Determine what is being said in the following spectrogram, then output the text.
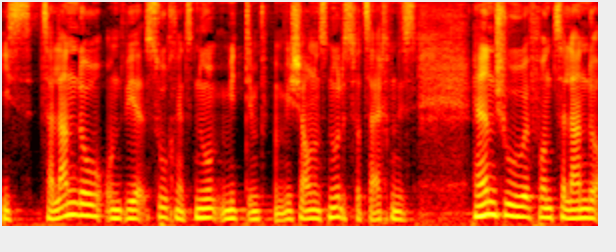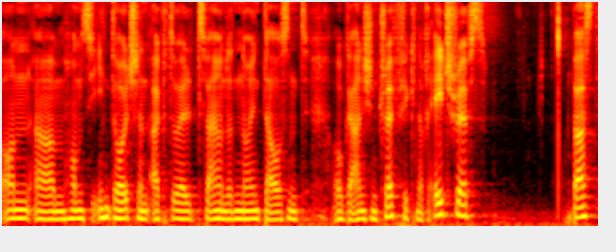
ist Zalando. Und wir suchen jetzt nur mit dem, wir schauen uns nur das Verzeichnis Herrenschuhe von Zalando an. Ähm, haben sie in Deutschland aktuell 209.000 organischen Traffic nach Ahrefs. Passt.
